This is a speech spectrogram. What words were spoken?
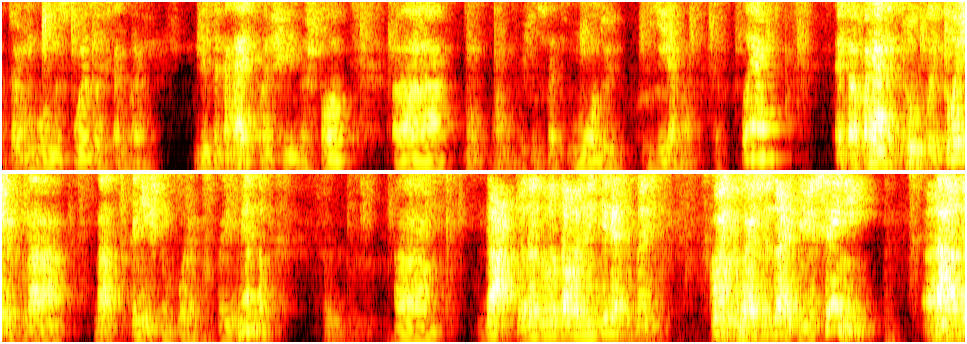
которую мы будем использовать как бы без доказательства, очевидно, что, ну, ладно, нужно написать модуль E на FP. Это порядок группы точек на, над конечным полем элементов. Э, Да, вот это вот довольно интересно. То есть, сколько А, вы вот. ожидаете решений э, Да, над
